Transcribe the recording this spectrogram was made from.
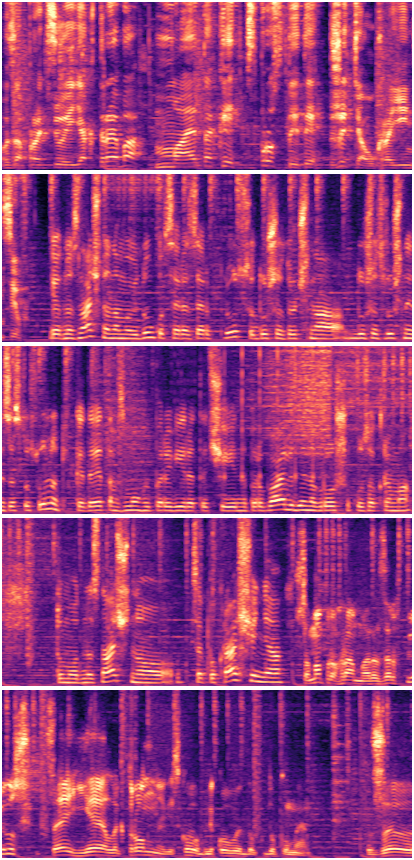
запрацює як треба, має таки спростити життя українців. І однозначно, на мою думку, це резерв плюс дуже зручна, дуже зручний застосунок, який дає там змогу перевірити, чи не перебуває людина в розшуку, зокрема. Тому однозначно це покращення. Сама програма Резерв Плюс це є електронний військово-обліковий документ з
